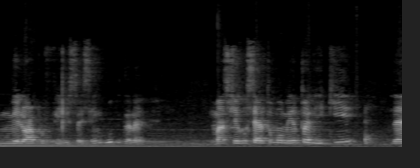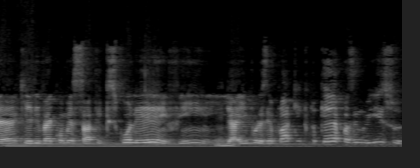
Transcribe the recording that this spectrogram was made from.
melhor para o filho, isso aí sem dúvida, né? Mas chega um certo momento ali que né, que ele vai começar a ter que escolher, enfim, uhum. e aí, por exemplo, ah, o que, que tu quer fazendo isso?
